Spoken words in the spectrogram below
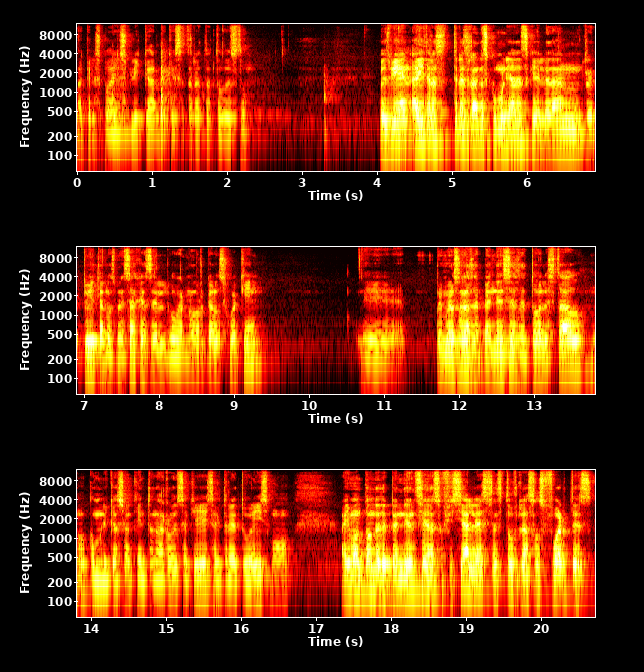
para que les pueda explicar de qué se trata todo esto. Pues bien, hay tres, grandes comunidades que le dan retweet a los mensajes del gobernador Carlos Joaquín. Eh, primero son las dependencias de todo el estado. Comunicación Quintana Roo dice aquí, Secretaría de Turismo. Hay un montón de dependencias oficiales, estos lazos fuertes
